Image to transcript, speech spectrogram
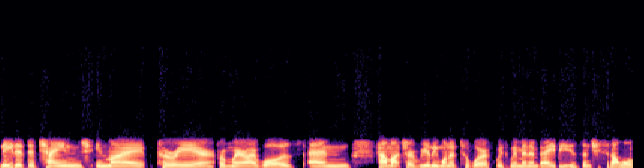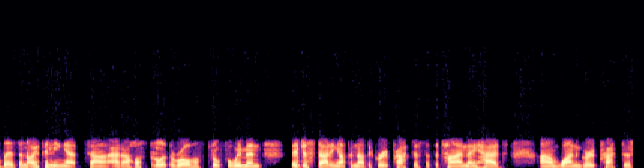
needed a change in my career from where I was and how much I really wanted to work with women and babies. And she said, "Oh well, there's an opening at uh, at our hospital at the Royal Hospital for Women. They're just starting up another group practice. At the time, they had." Um, one group practice,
